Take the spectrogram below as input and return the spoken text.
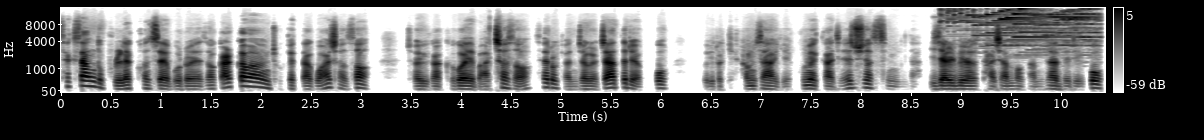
색상도 블랙 컨셉으로 해서 깔끔하면 좋겠다고 하셔서 저희가 그거에 맞춰서 새로 견적을 짜드렸고 또 이렇게 감사하게 구매까지 해주셨습니다. 이 자리를 빌어서 다시 한번 감사드리고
